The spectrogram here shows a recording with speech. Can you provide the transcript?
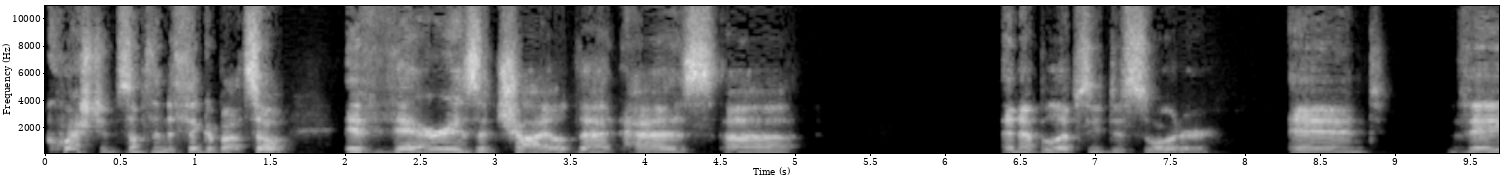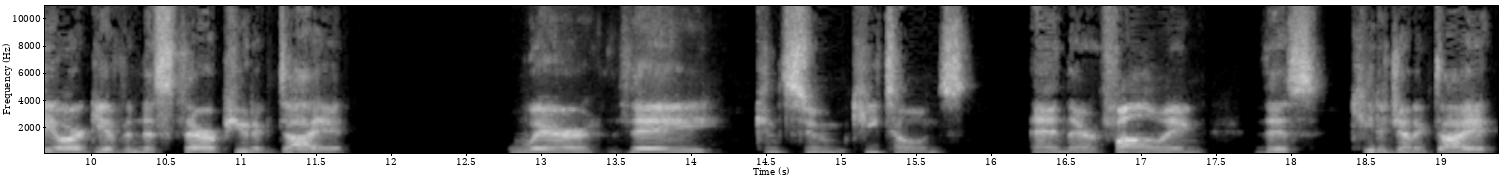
question something to think about. So if there is a child that has uh, an epilepsy disorder and they are given this therapeutic diet where they consume ketones and they're following this ketogenic diet.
